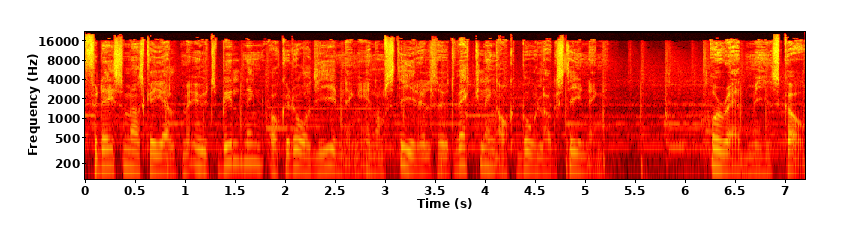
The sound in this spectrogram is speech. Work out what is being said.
För dig som önskar hjälp med utbildning och rådgivning inom styrelseutveckling och bolagsstyrning. Och Red Means Go.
